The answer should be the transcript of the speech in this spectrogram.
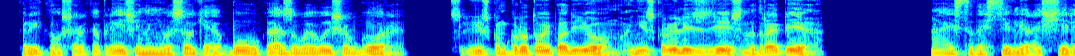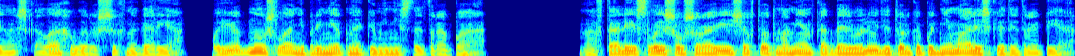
— крикнул широкоплечий на невысокий Абу, указывая выше в горы. — Слишком крутой подъем. Они скрылись здесь, на тропе. Аисты достигли расщелины в скалах, выросших на горе. По ее дну шла неприметная каменистая тропа. Нафтали слышал Шурави еще в тот момент, когда его люди только поднимались к этой тропе.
